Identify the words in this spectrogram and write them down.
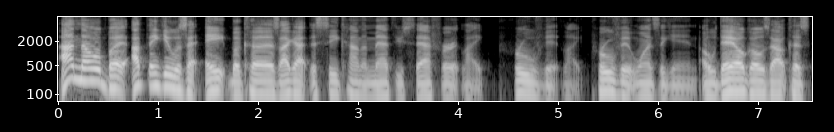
I know, but I think it was an eight because I got to see kind of Matthew Stafford like prove it, like prove it once again. Odell goes out because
